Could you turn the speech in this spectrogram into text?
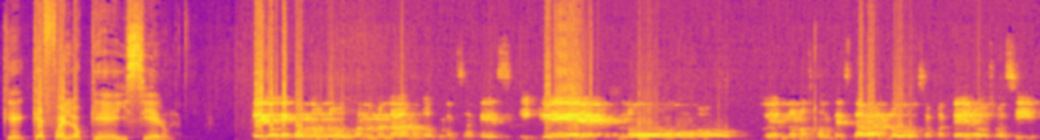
¿qué, ¿qué, fue lo que hicieron? Creo que cuando, no, cuando mandábamos los mensajes y que no, eh, no nos contestaban los zapateros o así,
